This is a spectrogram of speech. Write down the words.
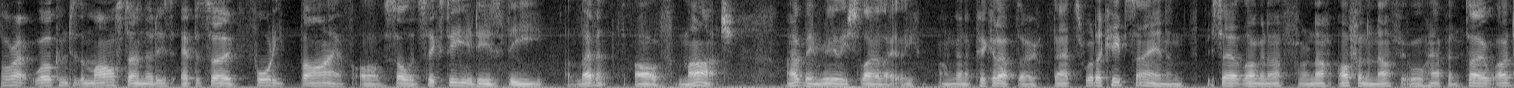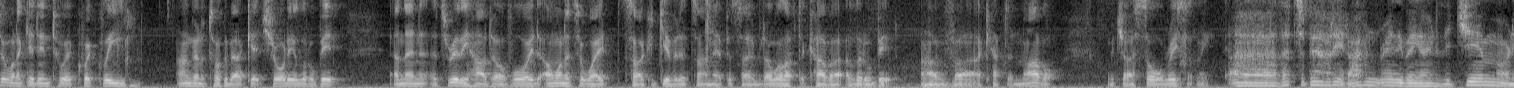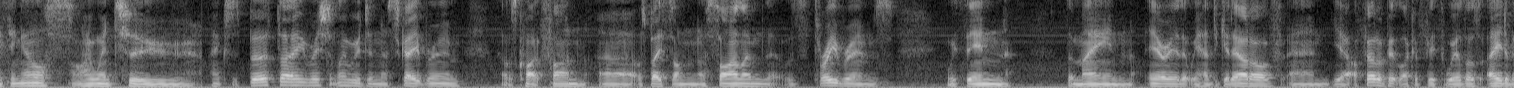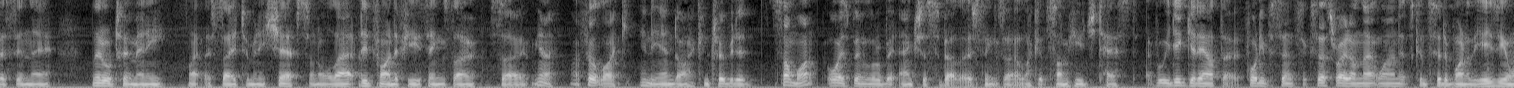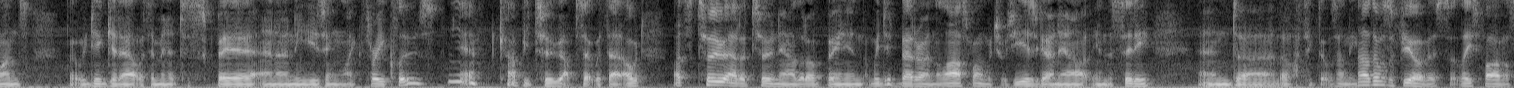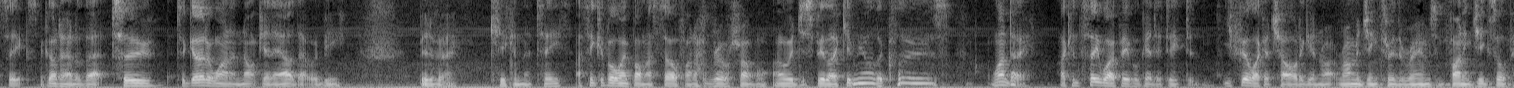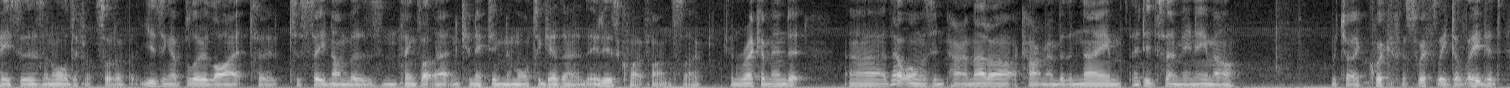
All right, welcome to the milestone that is episode 45 of Solid 60. It is the 11th of March. I've been really slow lately. I'm going to pick it up though. That's what I keep saying, and if you say it long enough or enough, often enough, it will happen. So I do want to get into it quickly. I'm going to talk about Get Shorty a little bit, and then it's really hard to avoid. I wanted to wait so I could give it its own episode, but I will have to cover a little bit of uh, Captain Marvel which I saw recently. Uh, that's about it. I haven't really been going to the gym or anything else. I went to Max's birthday recently. We did an escape room. That was quite fun. Uh, it was based on an asylum that was three rooms within the main area that we had to get out of. And yeah, I felt a bit like a fifth wheel. There was eight of us in there little too many, like they say, too many chefs and all that. I did find a few things though, so you know, I felt like in the end I contributed somewhat. Always been a little bit anxious about those things though, like it's some huge test. But we did get out though, 40% success rate on that one. It's considered one of the easier ones. But we did get out with a minute to spare and only using like three clues. Yeah, can't be too upset with that. I would, that's two out of two now that I've been in. We did better in the last one, which was years ago now in the city and uh, I think there was only no, there was a few of us, at least five or six. We got out of that two. To go to one and not get out, that would be a bit of a kick in the teeth. I think if I went by myself, I'd have real trouble. I would just be like, give me all the clues. One day, I can see why people get addicted. You feel like a child again, right? Rummaging through the rooms and finding jigsaw pieces and all different sort of using a blue light to, to see numbers and things like that and connecting them all together. It is quite fun, so can recommend it. Uh, that one was in Parramatta. I can't remember the name. They did send me an email, which I quick swiftly deleted.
